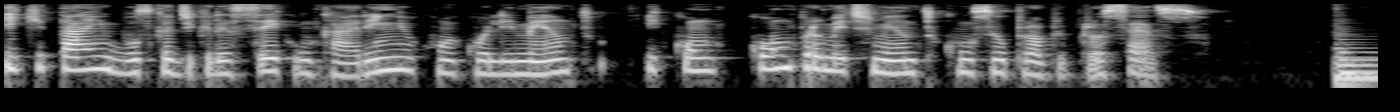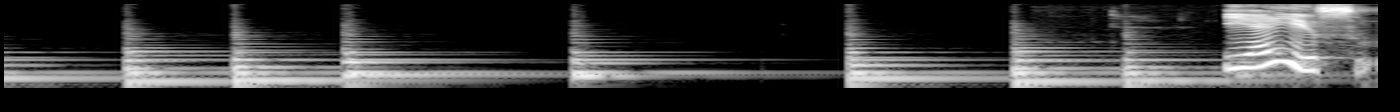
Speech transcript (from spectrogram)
E que está em busca de crescer com carinho, com acolhimento e com comprometimento com o seu próprio processo. E é isso.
